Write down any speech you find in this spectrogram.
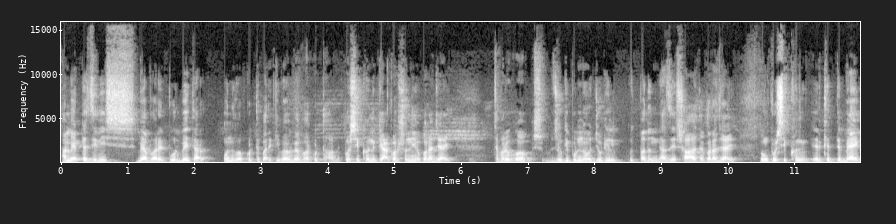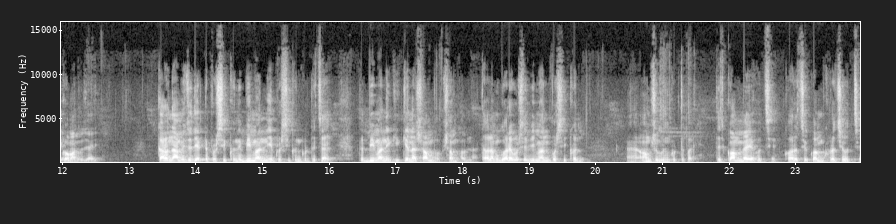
আমি একটা জিনিস ব্যবহারের পূর্বেই তার অনুভব করতে পারি, কীভাবে ব্যবহার করতে হবে। প্রশিক্ষণকে আকর্ষণীয় করা যায়। তারপরে ঝুঁকিপূর্ণ জটিল উৎপাদন কাজে সহায়তা করা যায় এবং প্রশিক্ষণ এর ক্ষেত্রে ব্যয় কমানো যায়। কারণ আমি যদি একটা প্রশিক্ষণে বিমান নিয়ে প্রশিক্ষণ করতে চাই, তো বিমানে কি কেনা সম্ভব? সম্ভব না। তাহলে আমি ঘরে বসে বিমান প্রশিক্ষণ অংশগ্রহণ করতে পারি। তো কম ব্যয় হচ্ছে, খরচে, কম খরচে হচ্ছে।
